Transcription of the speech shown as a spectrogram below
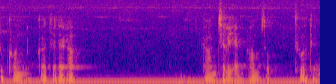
ทุกๆคนก็จะได้รับ การเฉลี่ยความสุขทั่วถึง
